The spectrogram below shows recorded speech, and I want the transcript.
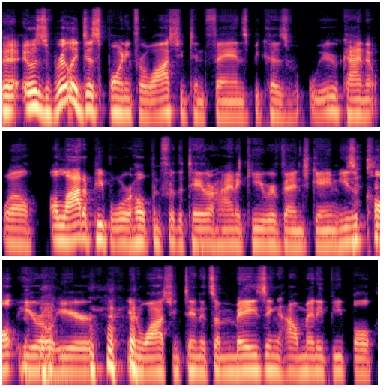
It was really disappointing for Washington fans because we were kind of well, a lot of people were hoping for the Taylor Heinicke revenge game. He's a cult hero here in Washington. It's amazing how many people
